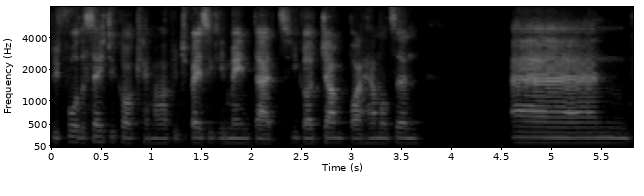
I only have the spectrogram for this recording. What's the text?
before the safety car came out, which basically meant that he got jumped by Hamilton and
